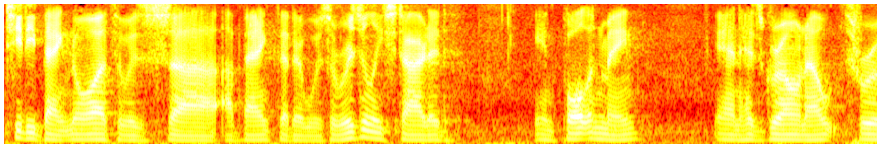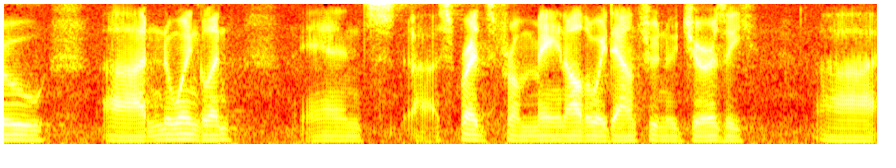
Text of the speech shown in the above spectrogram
TD Banknorth was uh, a bank that was originally started in Portland, Maine, and has grown out through uh, New England and uh, spreads from Maine all the way down through New Jersey uh,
